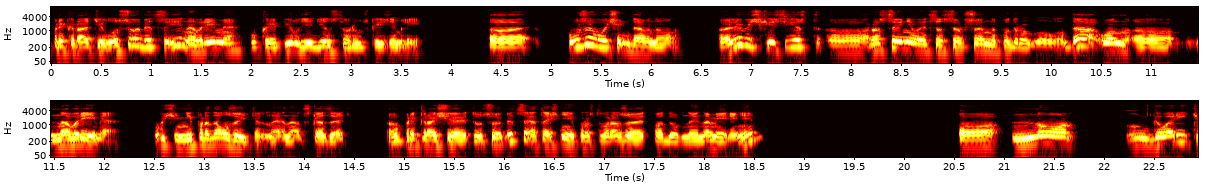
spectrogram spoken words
прекратил усобицы и на время укрепил единство русской земли. Уже очень давно Любичский съезд расценивается совершенно по-другому. Да, он на время, очень непродолжительное, надо сказать, прекращают усобицы, а точнее просто выражают подобные намерения. Э, но говорить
